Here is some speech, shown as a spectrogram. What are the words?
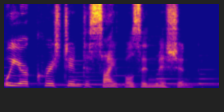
We are Christian disciples in mission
